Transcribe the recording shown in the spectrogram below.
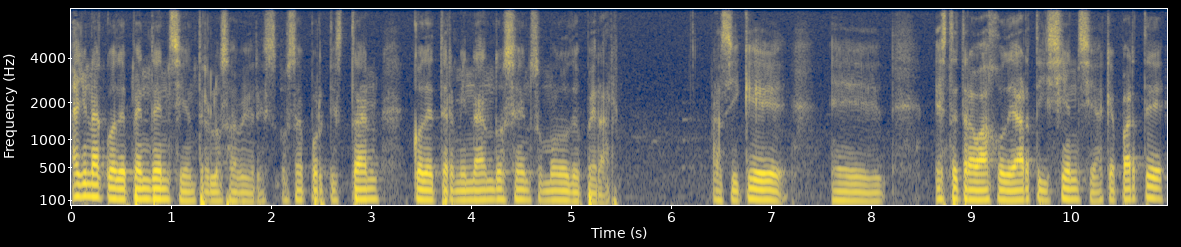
hay una codependencia entre los saberes, o sea, porque están codeterminándose en su modo de operar. Así que eh, este trabajo de arte y ciencia, que aparte,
